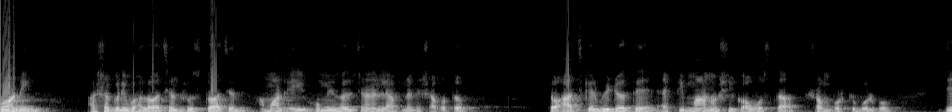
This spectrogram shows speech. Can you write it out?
মর্নিং আশা করি ভালো আছেন, সুস্থ আছেন। আমার এই হোমি হেলথ চ্যানেলে আপনাকে স্বাগত। তো আজকের ভিডিওতে একটি মানসিক অবস্থা সম্পর্কে বলব। যে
